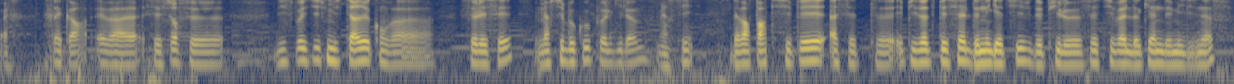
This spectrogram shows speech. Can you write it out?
D'accord, et eh ben, c'est sur ce dispositif mystérieux qu'on va se laisser. Merci beaucoup Paul Guillaume. Merci d'avoir participé à cet euh, épisode spécial de Négatif depuis le Festival de Cannes 2019.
